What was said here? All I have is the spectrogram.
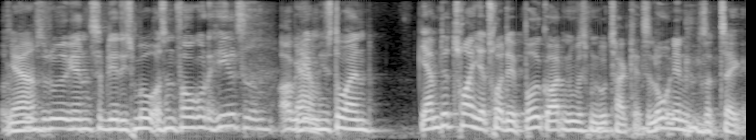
Og så Ja. ja. det ud igen, så bliver de små. Og sådan foregår det hele tiden op Ja. igennem historien. Jamen det tror jeg, jeg tror det er både godt, nu hvis man nu tager Katalonien, så tænker,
